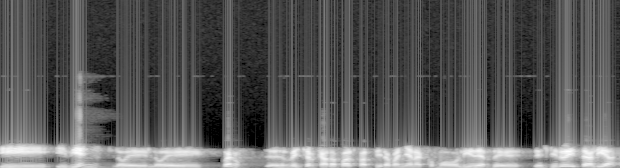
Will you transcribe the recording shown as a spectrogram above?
Y, y bien, lo de, lo de- bueno, eh, Richard Carapaz partirá mañana como líder de- del Giro de Italia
